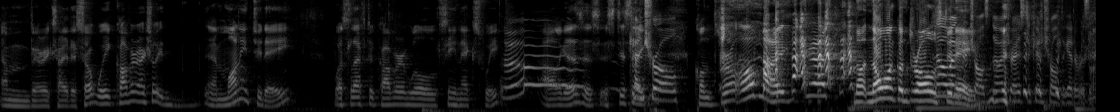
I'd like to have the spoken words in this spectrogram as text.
I'm very excited. So we covered actually uh, money today. What's left to cover, we'll see next week. Oh. I guess it's, it's just control. like control. Oh my god! No, no one controls no today. one controls. No one tries to control to get a result.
